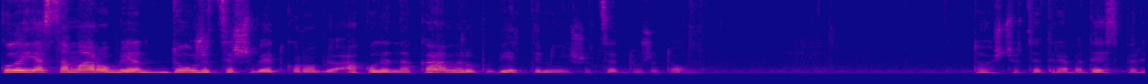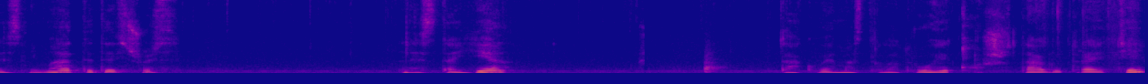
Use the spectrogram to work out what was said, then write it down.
коли я сама роблю, я дуже це швидко роблю. А коли на камеру, повірте мені, що це дуже довго. То, що це треба десь переснімати, десь щось не стає. Так, вимастила другий кош, ставлю третій.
